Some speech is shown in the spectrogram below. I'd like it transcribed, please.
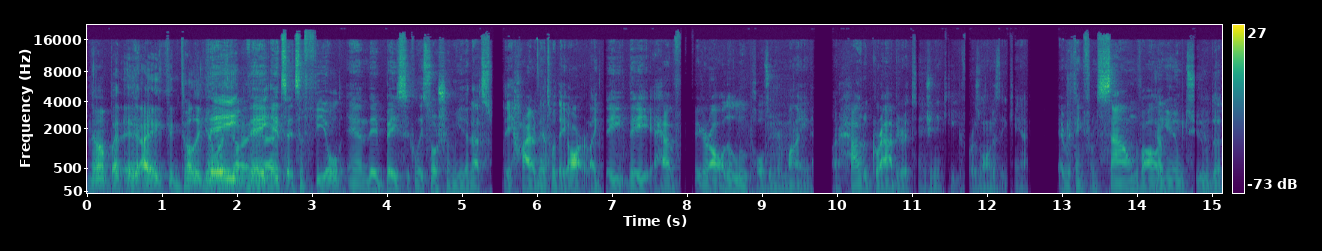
No, but it, I can totally get they, what's going. they, yeah. it's it's a field, and they basically social media. That's they hire. That's Yeah. what they are. Like they they have figured out all the loopholes in your mind on how to grab your attention and keep it for as long as they can. Everything from sound volume to the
